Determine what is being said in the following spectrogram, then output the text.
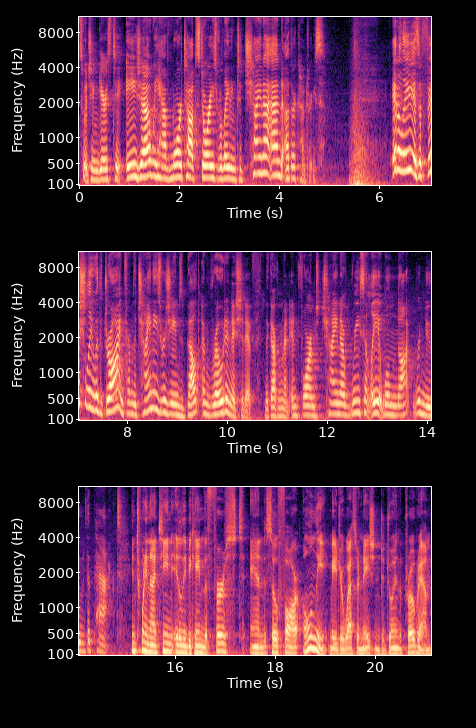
Switching gears to Asia, we have more top stories relating to China and other countries. Italy is officially withdrawing from the Chinese regime's Belt and Road Initiative. The government informed China recently it will not renew the pact. In 2019, Italy became the first and so far only major Western nation to join the program.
